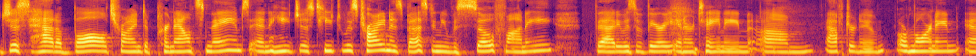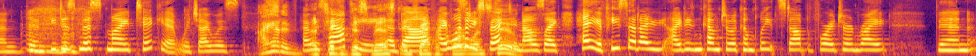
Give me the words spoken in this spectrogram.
just had a ball trying to pronounce names, and he just he was trying his best, and he was so funny that it was a very entertaining um, afternoon or morning, and, and he dismissed my ticket, which I was I had a, I a was ticket happy about. I wasn't expecting. too. I was like, hey, if he said I, I didn't come to a complete stop before I turned right, then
